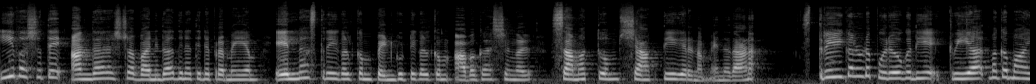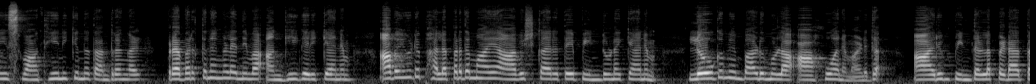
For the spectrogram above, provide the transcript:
ഈ വർഷത്തെ അന്താരാഷ്ട്ര വനിതാ ദിനത്തിന്റെ പ്രമേയം എല്ലാ സ്ത്രീകൾക്കും പെൺകുട്ടികൾക്കും അവകാശങ്ങൾ സമത്വം ശാക്തീകരണം എന്നതാണ്. സ്ത്രീകളുടെ പുരോഗതിയെ ക്രിയാത്മകമായി സ്വാധീനിക്കുന്ന തന്ത്രങ്ങൾ പ്രവർത്തനങ്ങൾ എന്നിവ അംഗീകരിക്കാനും അവയുടെ ഫലപ്രദമായ ആവിഷ്കാരത്തെ പിന്തുണയ്ക്കാനും ലോകമെമ്പാടുമുള്ള ആഹ്വാനമാണിത്. ആരും പിന്തള്ളപ്പെടാത്ത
